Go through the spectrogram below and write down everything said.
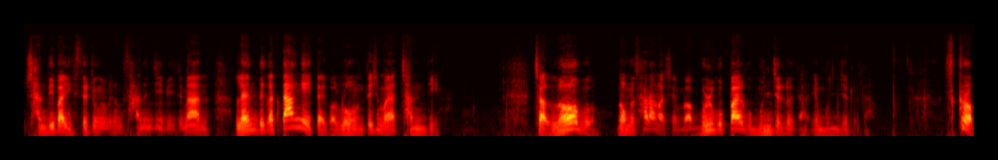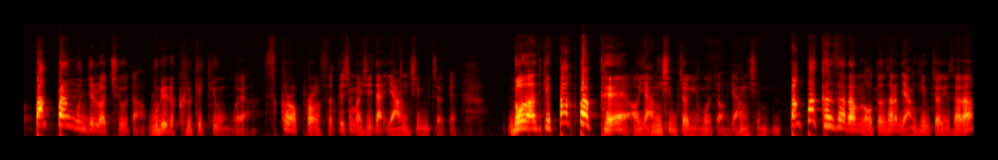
잔디밭 있을 정도면 좀 사는 집이지만 랜드가 땅에 있다 이거. loan. 뜻이 뭐야? 잔디. 자 love. 너무 사랑하시는 거 물고 빨고 문질르다. 얘 문질르다 스크럽 빡빡 문질러 치우다. 우리를 그렇게 키운 거야. 스크러프로서 뜻이 뭐시다? 양심적인. 너 나한테 빡빡대. 어, 양심적인 거죠. 양심. 빡빡한 사람은 어떤 사람? 양심적인 사람,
